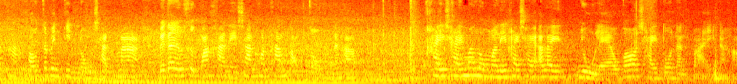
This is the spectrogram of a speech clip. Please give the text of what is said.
นะคะเขาจะเป็นกลิ่นนมชัดมากเบสก็รู้สึกว่าคาร์เนชั่นค่อนข้างตอบโจทย์นะคะ ใครใช้มาลงมาลีใครใช้อะไรอยู่แล้วก็ใช้ตัวนั้นไปนะคะ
